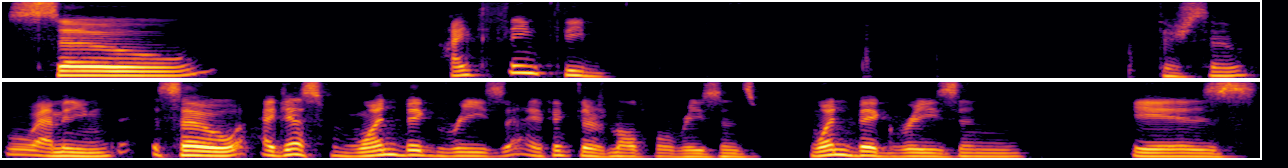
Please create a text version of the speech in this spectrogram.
So I think the there's so I mean, so I guess one big reason, I think there's multiple reasons. One big reason is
